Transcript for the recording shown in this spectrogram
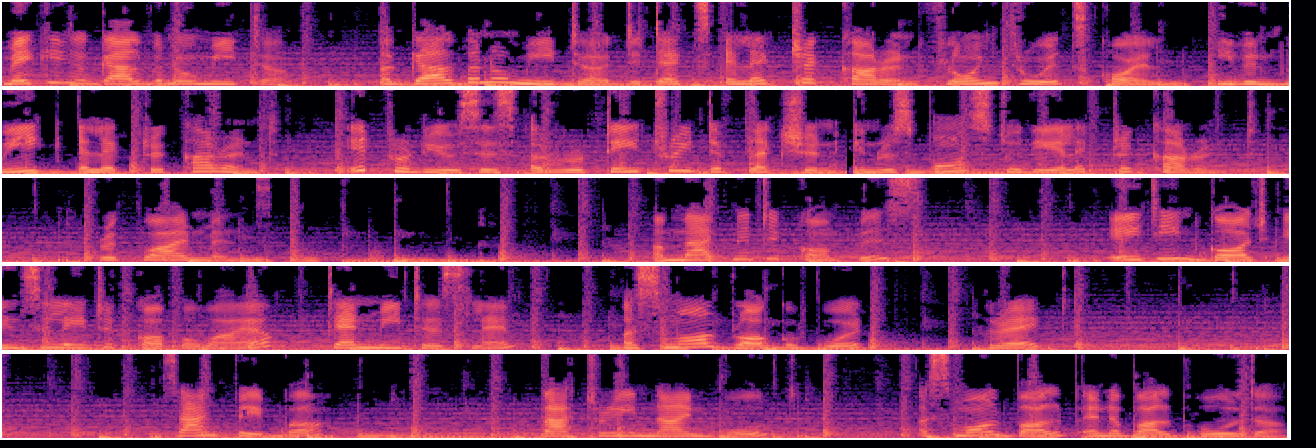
Making a galvanometer. A galvanometer detects electric current flowing through its coil, even weak electric current. It produces a rotatory deflection in response to the electric current. Requirements A magnetic compass, 18 gauge insulated copper wire, 10 meters length, a small block of wood, thread, sandpaper, battery 9 volt, a small bulb and a bulb holder.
